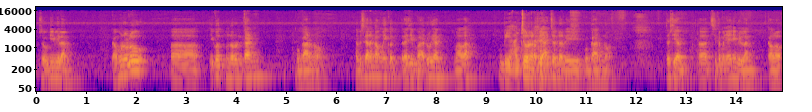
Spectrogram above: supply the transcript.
Sugi bilang kamu dulu uh, ikut menurunkan Bung Karno tapi sekarang kamu ikut rezim baru yang malah lebih hancur lebih hancur dari Bung Karno terus dia eh, si temannya ini bilang kalau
